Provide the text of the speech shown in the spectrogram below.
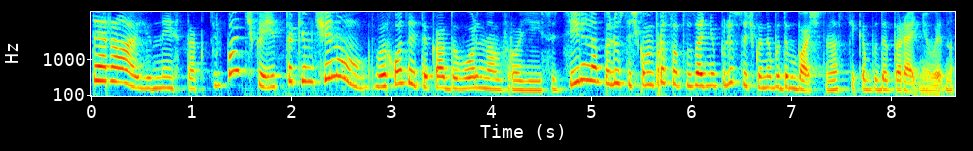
і підтираю низ так тюльпанчика, і таким чином виходить така довольна вроді і суцільна пелюсточка. Ми просто ту задню пелюсточку не будемо бачити, у нас тільки буде передню видно.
